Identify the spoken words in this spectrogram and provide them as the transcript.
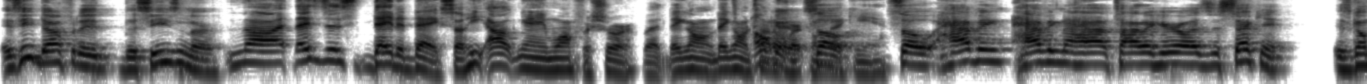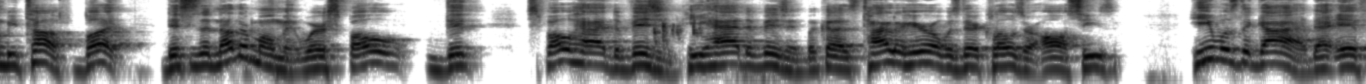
is he done for the, the season or No, they just day to day. So he outgained one for sure, but they gon' they gonna try to work so him back in. so having having to have Tyler Herro as a second is going to be tough. But this is another moment where Spo did Spo had the vision. He had the vision because Tyler Herro was their closer all season. He was the guy that if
